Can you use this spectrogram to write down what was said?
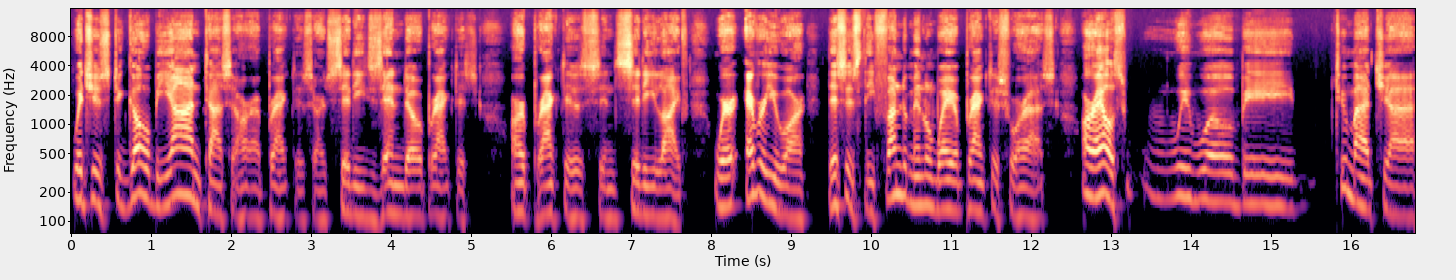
which is to go beyond Tassajara practice, our city Zendo practice, our practice in city life. Wherever you are, this is the fundamental way of practice for us, or else we will be too much uh,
